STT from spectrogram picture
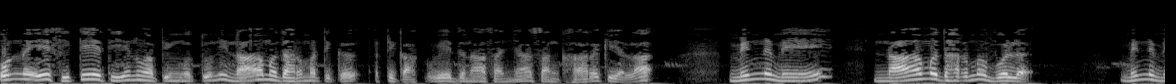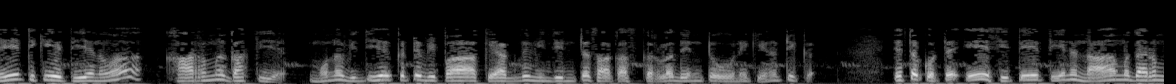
ඔන්න ඒ සිතේ තියෙනවා පින්වතුනි නාම ධර්ම ටික ටිකක් වේදනා සංඥා සංඛාර කියලා. මෙන්න මේ නාම ධර්ම වල මෙන්න මේ ටිකේ තියෙනවා කර්ම ගතිය. මොන විදිහකට විපාකයක්ද විඳින්න සාකස් කරලා දෙන්න ඕනේ කියන ටික. එතකොට ඒ සිතේ තියෙන නාම ධර්ම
